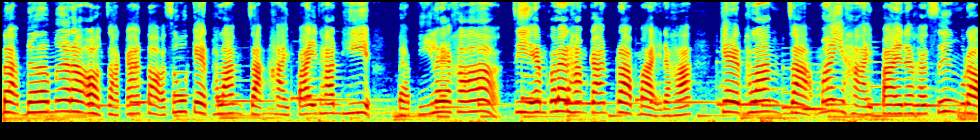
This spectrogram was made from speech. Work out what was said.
แบบเดิมเมื่อเราออกจากการต่อสู้เกตพลังจะหายไปทันที แบบนี้เลยค่ะ GM ก็เลยทำการปรับใหม่นะคะ เกตพลังจะไม่หายไปนะคะ ซึ่งเรา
